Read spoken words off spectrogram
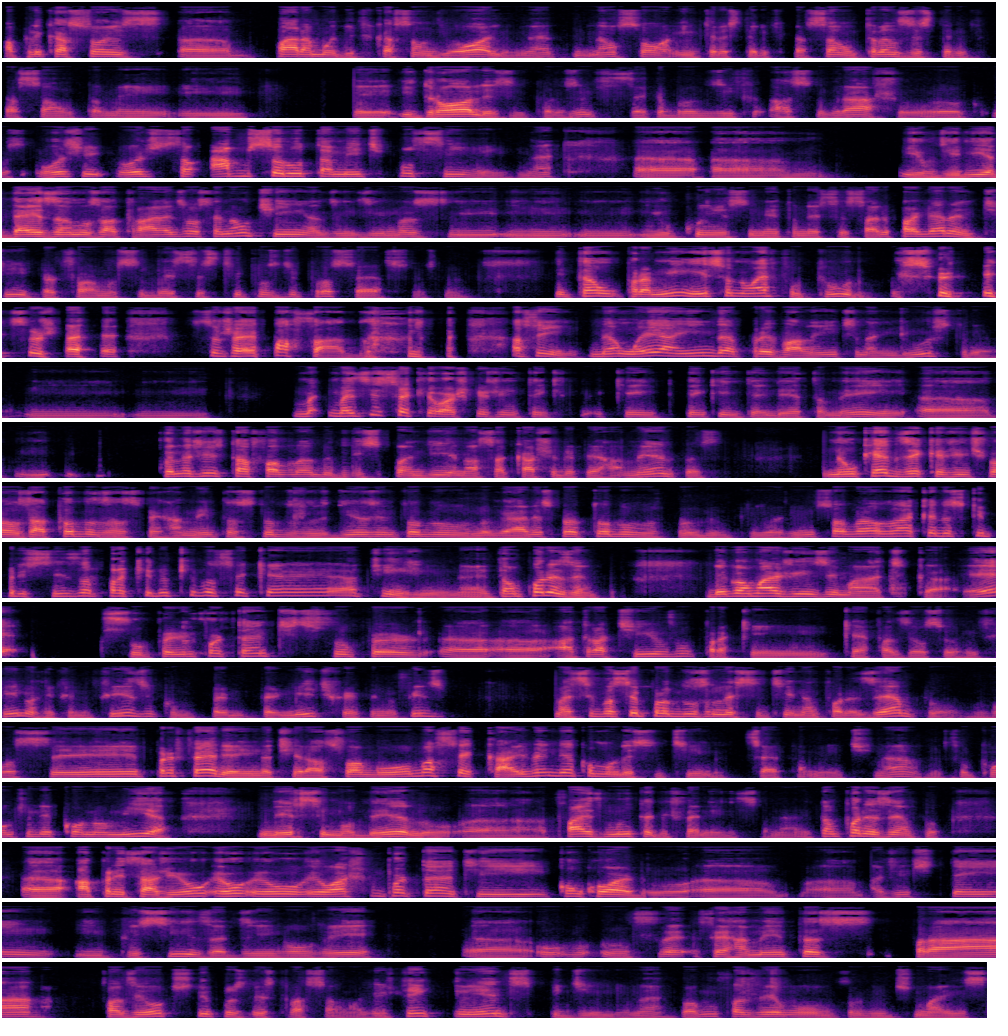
aplicações uh, para modificação de óleo, né, não só interesterificação, transesterificação também e é, hidrólise, por exemplo, se você quer produzir ácido graxo, hoje, hoje são absolutamente possíveis, né? Uh, uh, eu diria 10 anos atrás você não tinha as enzimas e, e, e o conhecimento necessário para garantir performance desses tipos de processos. Né? Então, para mim, isso não é futuro, isso, isso, já, é, isso já é passado. assim, não é ainda prevalente na indústria, e, mas isso é que eu acho que a gente tem que, tem que entender também. Uh, quando a gente está falando de expandir a nossa caixa de ferramentas, não quer dizer que a gente vai usar todas as ferramentas todos os dias, em todos os lugares, para todos os produtos. A gente só vai usar aqueles que precisa para aquilo que você quer atingir. Né? Então, por exemplo, degomagem enzimática é super importante, super uh, uh, atrativo para quem quer fazer o seu refino, refino físico, per permite o refino físico, mas se você produz lecitina, por exemplo, você prefere ainda tirar sua goma, secar e vender como lecitina, certamente, né? O ponto de economia nesse modelo uh, faz muita diferença, né? Então, por exemplo, uh, a prensagem, eu, eu, eu, eu, acho importante e concordo, uh, a gente tem e precisa desenvolver o, o, ferramentas para fazer outros tipos de extração. A gente tem clientes pedindo, né? Vamos fazer um produtos mais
